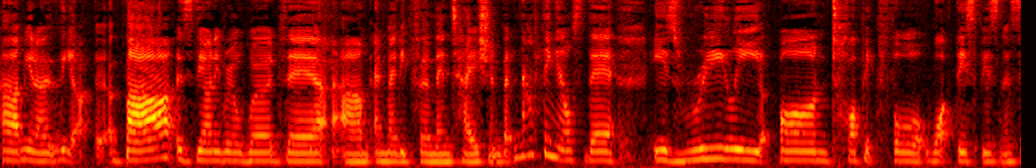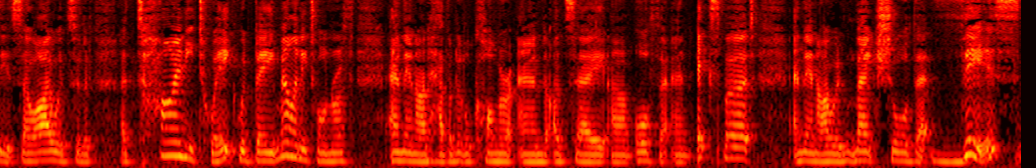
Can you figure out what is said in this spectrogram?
um, you know, the uh, bar is the only real word there, um, and maybe fermentation, but nothing else there is really on topic for what this business is. So I would sort of, a tiny tweak would be Melanie Tornruth, and then I'd have a little comma and I'd say um, author and expert, and then I would make sure that this,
